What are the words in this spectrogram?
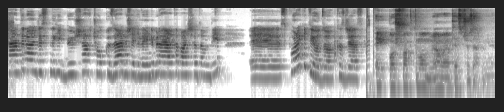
Karantina öncesindeki Gülşah çok güzel bir şekilde yeni bir hayata başladım deyip eee, spora gidiyordu kızcağız. Pek boş vaktim olmuyor ama test çözerdim yine.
